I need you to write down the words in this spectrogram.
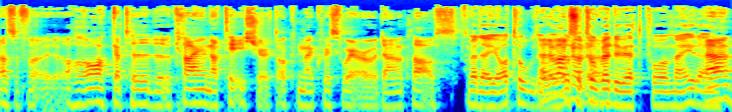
alltså för, har rakat huvud, Ukraina t-shirt och med Chris Ware och Daniel Klaus. Det var det jag tog då. Ja, och så tog väl du ett på mig där. Ja,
